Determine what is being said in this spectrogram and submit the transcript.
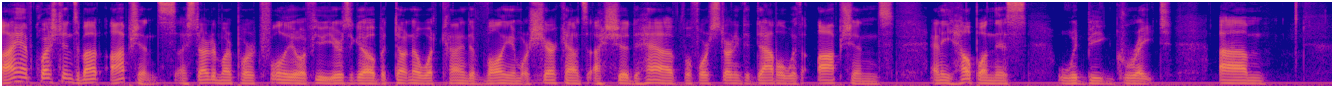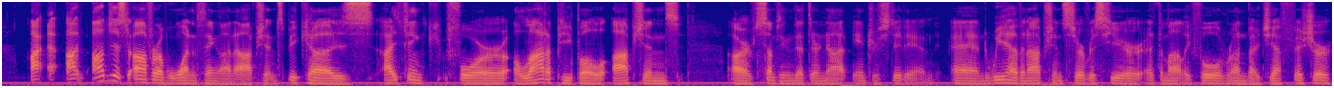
I have questions about options. I started my portfolio a few years ago, but don't know what kind of volume or share counts I should have before starting to dabble with options. Any help on this would be great. Um, I, will just offer up one thing on options because I think for a lot of people, options are something that they're not interested in. And we have an option service here at the Motley Fool run by Jeff Fisher.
